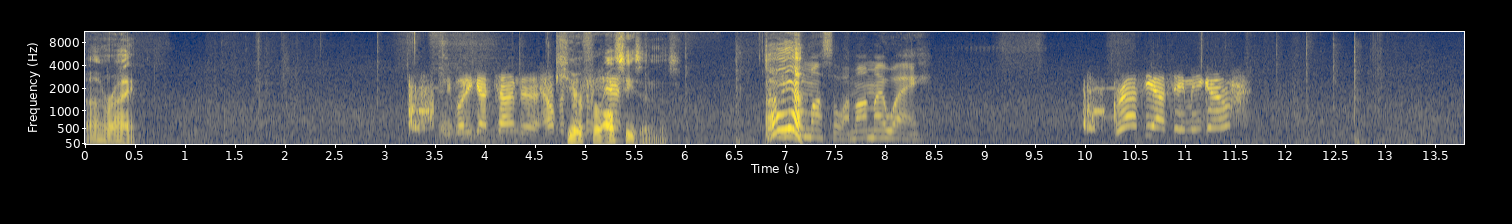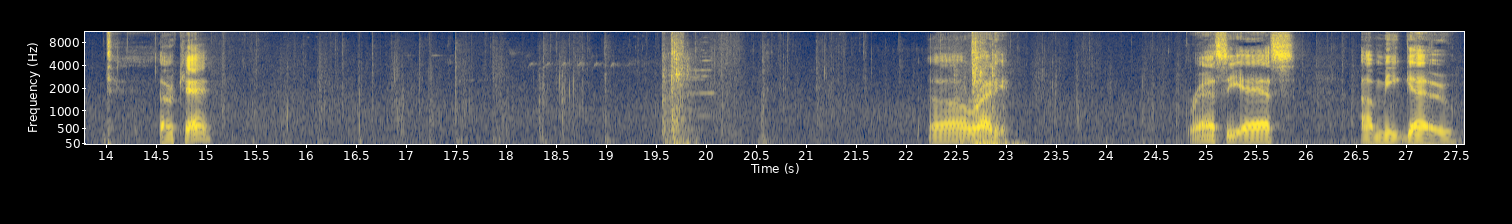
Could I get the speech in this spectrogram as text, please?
Alright. Anybody got time to help Cure for all seasons. Oh, yeah. a muscle. I'm on my way. Gracias, amigos. Okay. Alrighty. Grassy ass amigo.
